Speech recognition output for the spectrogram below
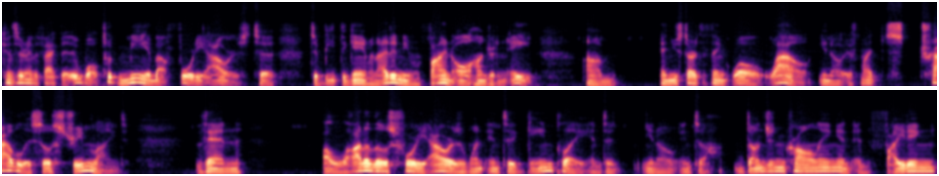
considering the fact that it, well, it took me about 40 hours to to beat the game, and I didn't even find all 108. Um, and you start to think, well, wow, you know, if my travel is so streamlined, then a lot of those 40 hours went into gameplay, into, you know, into dungeon crawling and, and fighting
